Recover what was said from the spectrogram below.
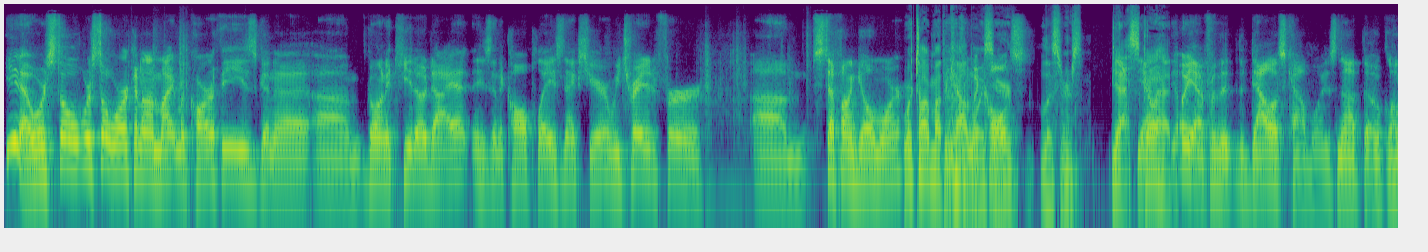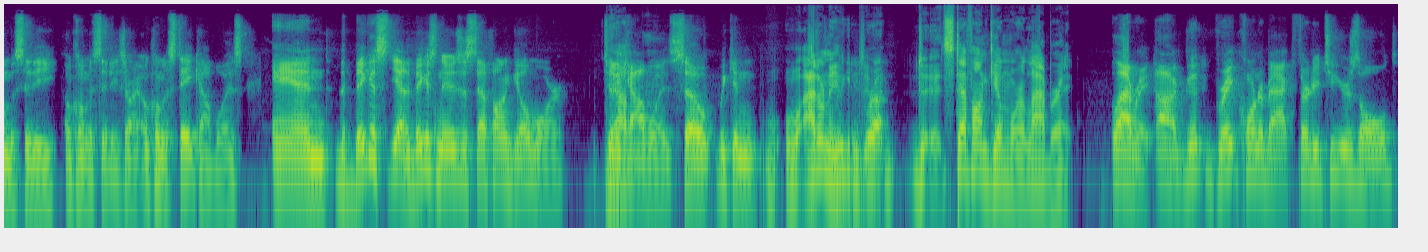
You know, we're still we're still working on Mike McCarthy. He's gonna um, go on a keto diet. And he's gonna call plays next year. We traded for um, Stephon Gilmore. We're talking about the from the Cowboys here, listeners. Yes. Yeah. Go ahead. Oh yeah, from the, the Dallas Cowboys, not the Oklahoma City, Oklahoma City, sorry, Oklahoma State Cowboys. And the biggest, yeah, the biggest news is Stephon Gilmore to Yep. the Cowboys. So we can Well, I don't we even. can dra- D- Stephon Gilmore, elaborate. elaborate. Uh, good, great cornerback, 32 years old.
